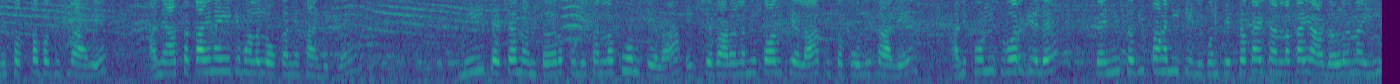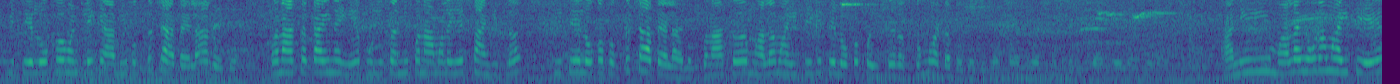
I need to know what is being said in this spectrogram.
मी स्वतः बघितलं आहे. आणि असं काही नाही की मला लोकांनी सांगितलं. मी त्याच्यानंतर पोलिसांना फोन केला. एकशे बाराला मी कॉल केला. तिथं पोलीस आले. आणि पोलीस वर गेले त्यांनी सगळी पाहणी केली पण तिथं काही त्यांना काही आढळलं नाही की ते लोक म्हटले की आम्ही फक्त चहा प्यायला आलो होतो. पण असं काही नाही आहे पोलिसांनी पण आम्हाला हे सांगितलं की ते लोक फक्त चहा प्यायला आले. पण असं मला माहिती आहे की ते लोक पैसे रक्कम वाटत होते तिथे आणि मला एवढं माहिती आहे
